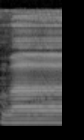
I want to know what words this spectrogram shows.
Wow.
